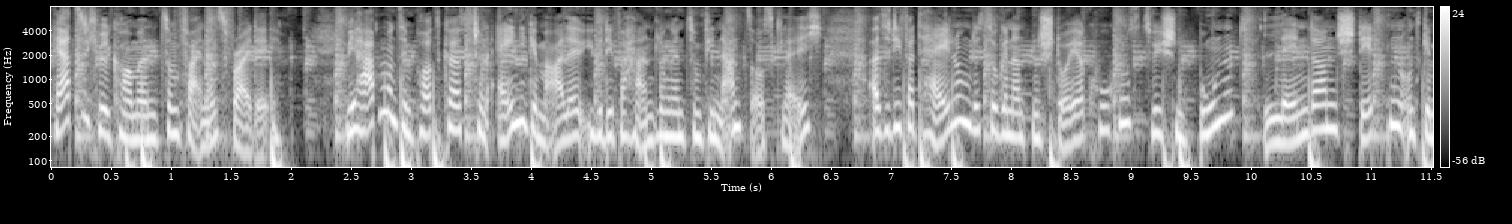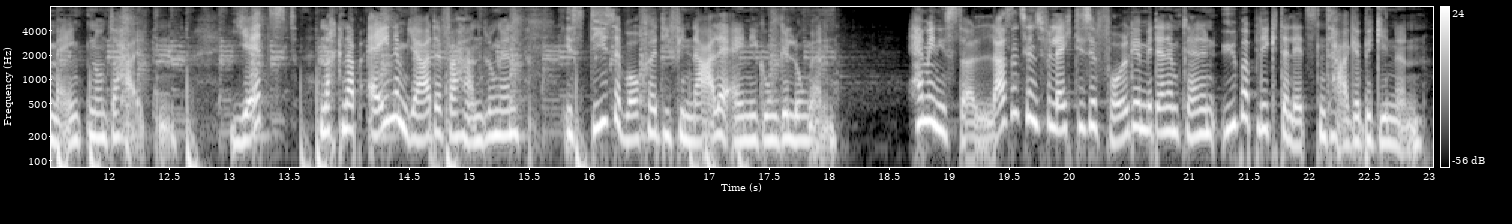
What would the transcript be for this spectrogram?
Herzlich willkommen zum Finance Friday. Wir haben uns im Podcast schon einige Male über die Verhandlungen zum Finanzausgleich, also die Verteilung des sogenannten Steuerkuchens zwischen Bund, Ländern, Städten und Gemeinden unterhalten. Jetzt, nach knapp einem Jahr der Verhandlungen, ist diese Woche die finale Einigung gelungen. Herr Minister, lassen Sie uns vielleicht diese Folge mit einem kleinen Überblick der letzten Tage beginnen.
